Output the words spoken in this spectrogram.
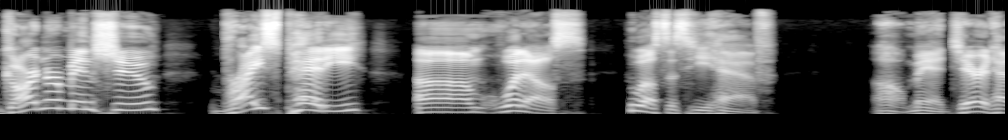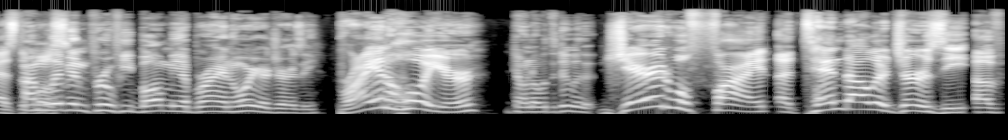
Gardner Minshew, Bryce Petty. Um, what else? Who else does he have? Oh man, Jared has the I'm most. living proof. He bought me a Brian Hoyer jersey. Brian Hoyer. Don't know what to do with it. Jared will find a ten dollar jersey of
